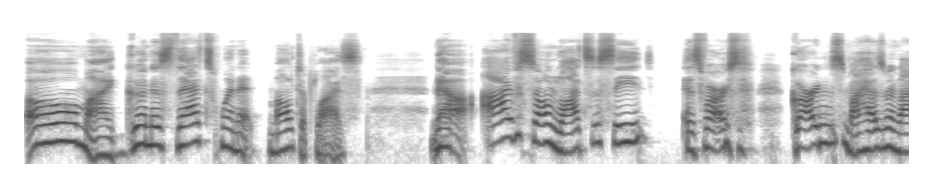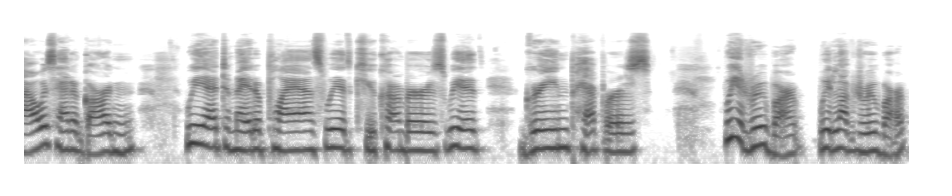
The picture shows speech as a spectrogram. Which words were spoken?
oh my goodness, that's when it multiplies. Now, I've sown lots of seed as far as gardens. My husband and I always had a garden. We had tomato plants, we had cucumbers, we had green peppers, we had rhubarb. We loved rhubarb.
